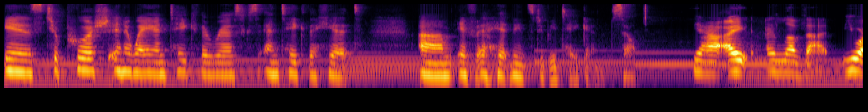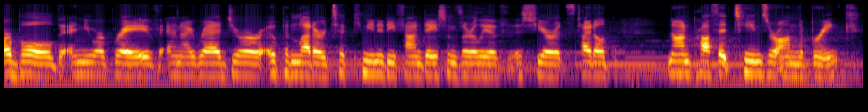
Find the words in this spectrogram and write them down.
is to push in a way and take the risks and take the hit um, if a hit needs to be taken. So. Yeah, I, I love that. You are bold and you are brave. And I read your open letter to community foundations earlier this year. It's titled Nonprofit Teams Are on the Brink.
